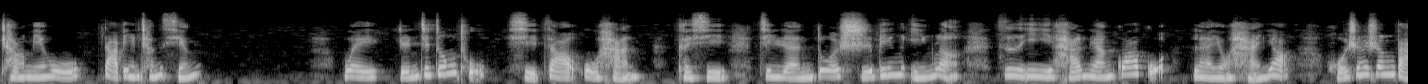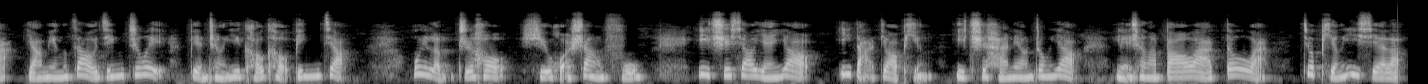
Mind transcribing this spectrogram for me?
肠鸣无，大便成形。为人之中土，喜燥恶寒。可惜今人多食冰饮冷，恣意寒凉瓜果，滥用寒药，活生生把阳明燥经之味变成一口口冰窖。胃冷之后，虚火上浮。”一吃消炎药，一打吊瓶；一吃寒凉中药，脸上的包啊、痘啊就平一些了。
